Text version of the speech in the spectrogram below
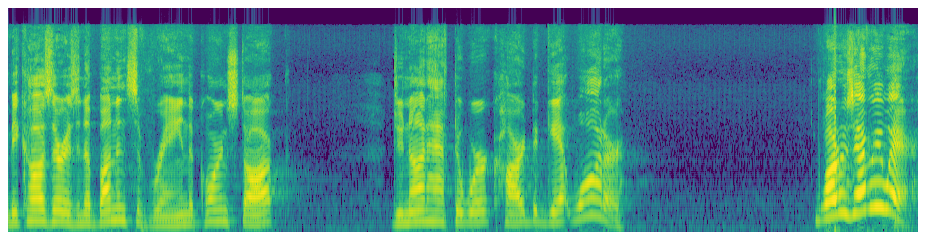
Because there is an abundance of rain, the corn stalk do not have to work hard to get water. Water's everywhere.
